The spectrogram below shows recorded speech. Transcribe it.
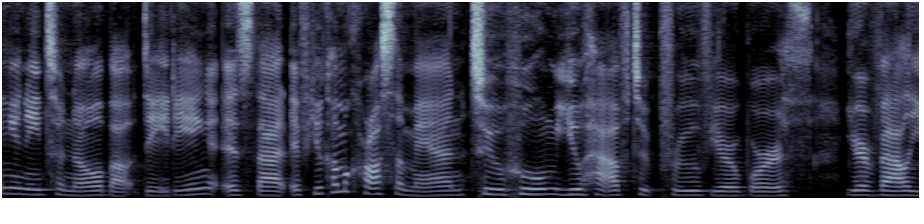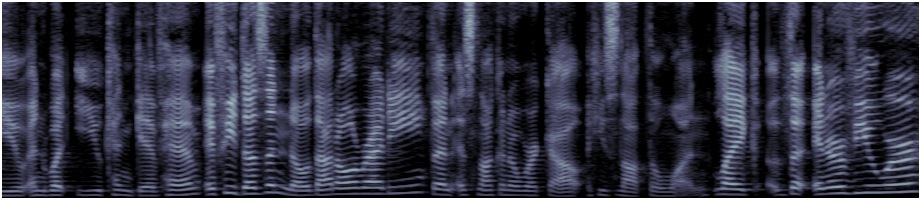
thing you need to know about dating is that if you come across a man to whom you have to prove your worth, your value, and what you can give him, if he doesn't know that already, then it's not gonna work out. He's not the one. Like the interviewer,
